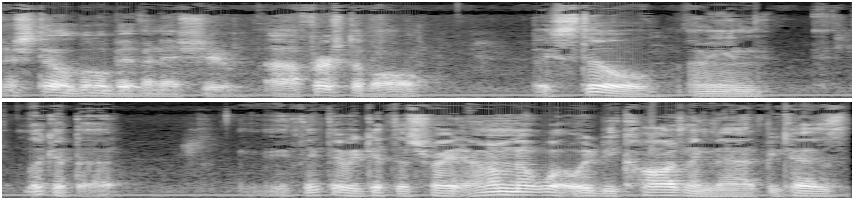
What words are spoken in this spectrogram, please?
there's still a little bit of an issue. Uh, first of all, they still, I mean, look at that. You think they would get this right? I don't know what would be causing that because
